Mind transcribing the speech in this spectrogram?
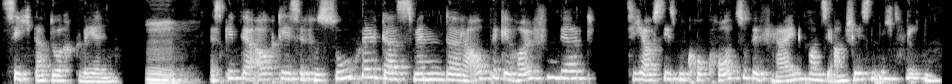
sich dadurch quälen. Mhm. Es gibt ja auch diese Versuche, dass wenn der Raupe geholfen wird, sich aus diesem Kokon zu befreien, kann sie anschließend nicht fliegen,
